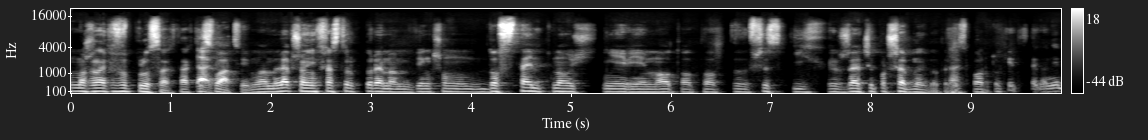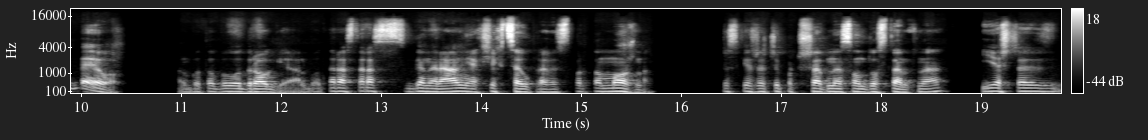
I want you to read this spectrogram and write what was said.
może najpierw o plusach, tak? To Tak. jest łatwiej. Mamy lepszą infrastrukturę, mamy większą dostępność, nie wiem, o to, to, to wszystkich rzeczy potrzebnych do tego Tak. sportu. Kiedyś tego nie było. Albo to było drogie, albo teraz, teraz generalnie jak się chce uprawiać sport, to można. Wszystkie rzeczy potrzebne są dostępne i jeszcze w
